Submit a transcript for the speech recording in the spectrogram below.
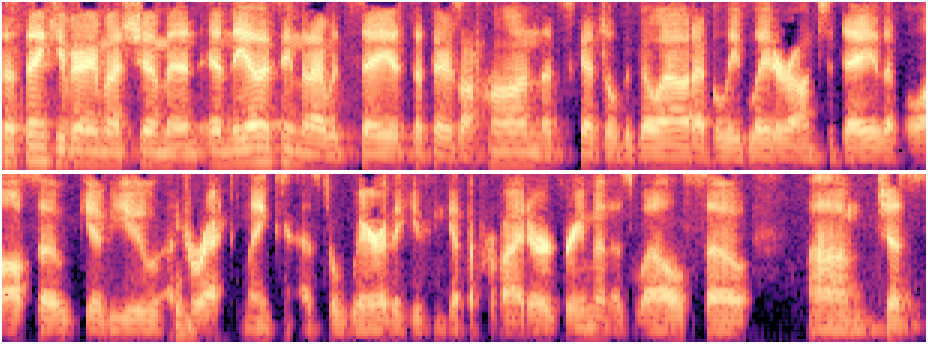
So thank you very much, Jim. And, and the other thing that I would say is that there's a HAN that's scheduled to go out, I believe, later on today that will also give you a direct link as to where that you can get the provider agreement as well. So um, just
